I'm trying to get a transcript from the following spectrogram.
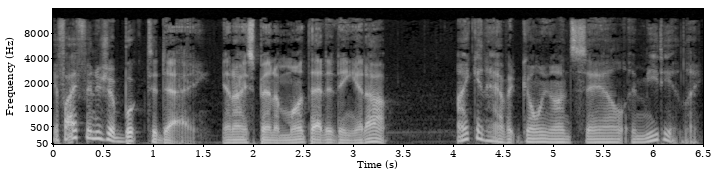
if I finish a book today and I spend a month editing it up, I can have it going on sale immediately.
